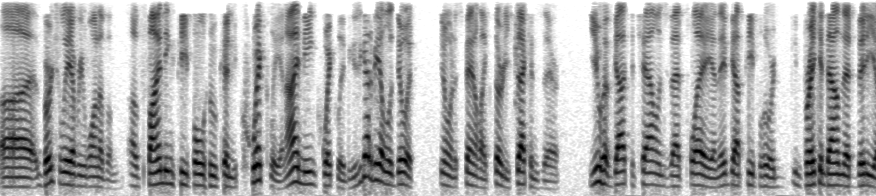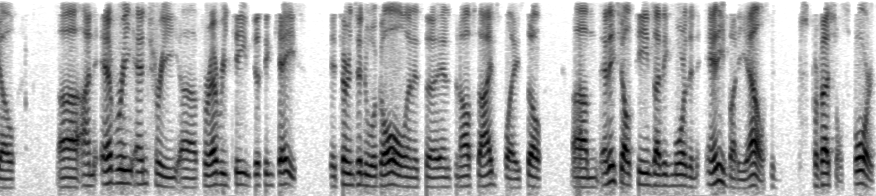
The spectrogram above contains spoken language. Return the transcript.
uh, virtually every one of them, of finding people who can quickly, and I mean quickly, because you got to be able to do it, you know, in a span of like 30 seconds. There, you have got to challenge that play, and they've got people who are breaking down that video uh, on every entry uh, for every team, just in case it turns into a goal and it's a and it's an offsides play. So um, NHL teams, I think more than anybody else professional sports,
